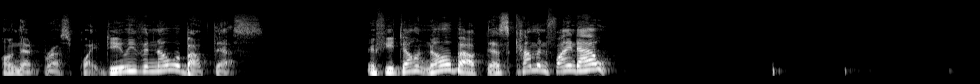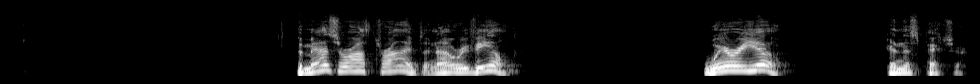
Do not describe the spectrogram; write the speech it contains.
on that breastplate? Do you even know about this? If you don't know about this, come and find out. The Mazzaroth tribes are now revealed. Where are you in this picture?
